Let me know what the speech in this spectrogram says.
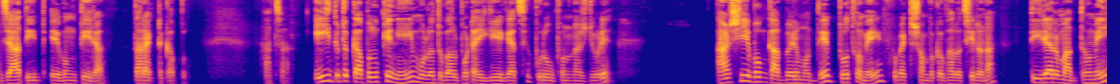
জাদিদ এবং তীরা, তারা একটা কাপল আচ্ছা এই দুটো কাপলকে নিয়ে মূলত গল্পটা এগিয়ে গেছে পুরো উপন্যাস জুড়ে। আরশি এবং কাব্যের মধ্যে প্রথমে খুব একটা সম্পর্ক ভালো ছিল না। তীরার মাধ্যমেই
